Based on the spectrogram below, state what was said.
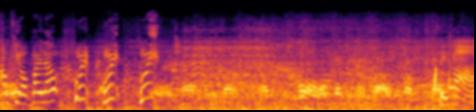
เอาเขียวไปแล้วเฮ้ยเฮ้ยเฮ้ยสีขาว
